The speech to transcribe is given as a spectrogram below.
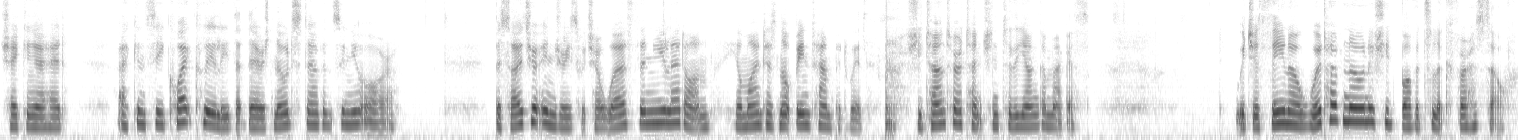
shaking her head. I can see quite clearly that there is no disturbance in your aura. Besides your injuries, which are worse than you let on, your mind has not been tampered with. She turned her attention to the younger Magus, which Athena would have known if she'd bothered to look for herself.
